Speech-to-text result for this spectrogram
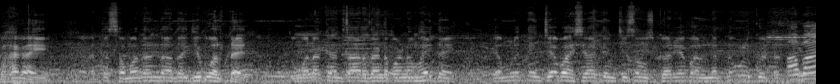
भाग आहे. आता समाधान दादा जे बोलत आहेत तुम्हाला त्यांचा अर्धांडपणा माहीत आहे. त्यामुळे त्यांच्या भाषा त्यांचे संस्कार या बालनातनं ओळखू येतात. आबा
